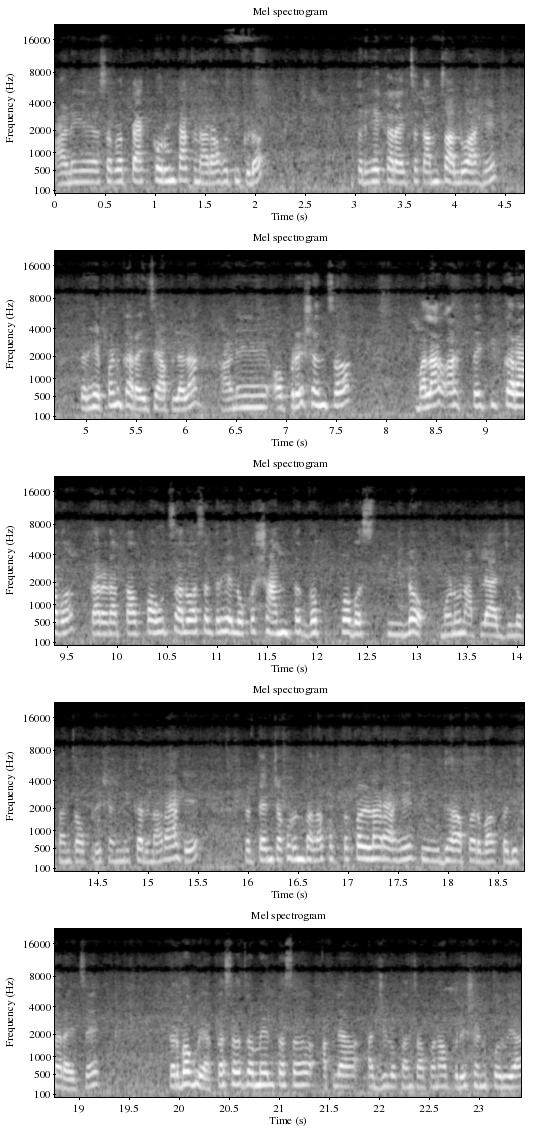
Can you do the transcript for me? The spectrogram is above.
आणि सगळं पॅक करून टाकणार आहोत तिकडं तर हे करायचं काम चालू आहे. तर हे पण करायचं आहे आपल्याला आणि ऑपरेशनचं मला वाटतं की करावं. कारण आता पाऊस चालू असेल तर हे लोक शांत गप्प बसतील. म्हणून आपल्या आजी लोकांचं ऑपरेशन मी करणार आहे. तर त्यांच्याकडून मला फक्त कळणार आहे की उद्या परवा कधी करायचं आहे तर बघूया कसं जमेल तसं आपल्या आजी लोकांचं आपण ऑपरेशन करूया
